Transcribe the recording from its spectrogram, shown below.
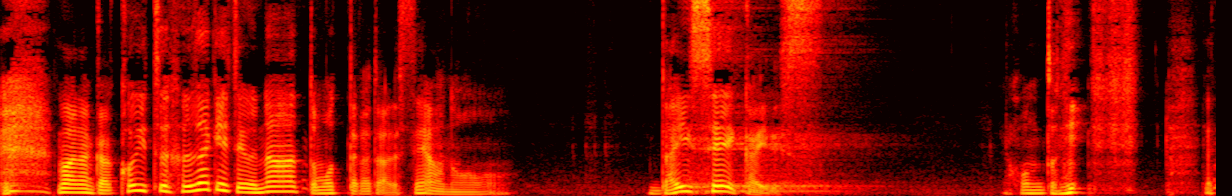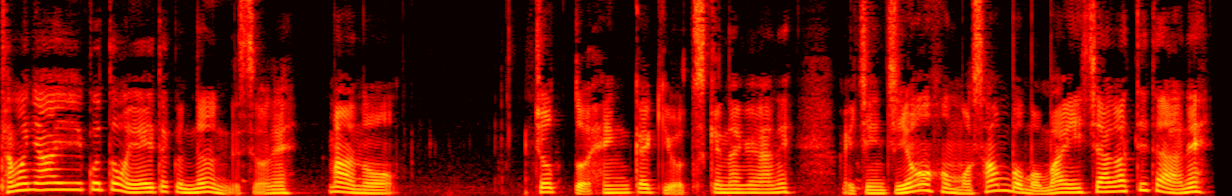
まあなんか、こいつふざけてるなと思った方はですね、あの、大正解です。本当に たまにああいうこともやりたくなるんですよね。まああの、ちょっと変化球をつけながらね、1日4本も3本も毎日上がってたらね、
